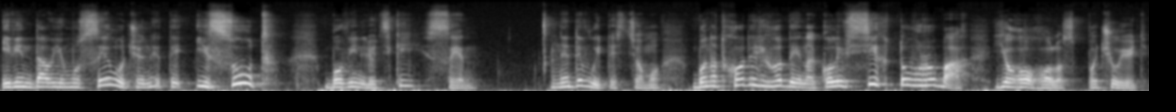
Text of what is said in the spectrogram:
І він дав йому силу чинити і суд, бо він людський син. Не дивуйтесь цьому, бо надходить година, коли всі, хто в гробах, його голос почують.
